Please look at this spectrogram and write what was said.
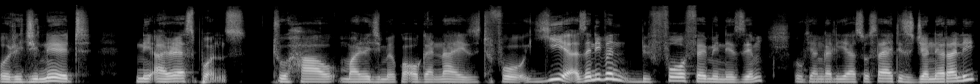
originate ni a response to how marriage imekuwa organized for years and even before feminism. Ukiangalia societies generally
